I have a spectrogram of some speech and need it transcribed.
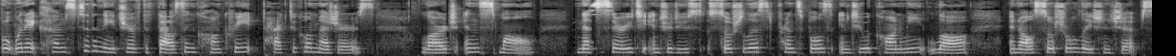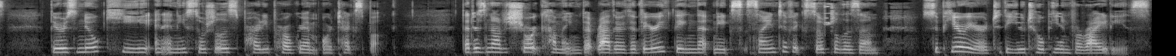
But when it comes to the nature of the thousand concrete practical measures, large and small, necessary to introduce socialist principles into economy, law, and all social relationships, there is no key in any Socialist Party program or textbook. That is not a shortcoming, but rather the very thing that makes scientific socialism superior to the utopian varieties.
